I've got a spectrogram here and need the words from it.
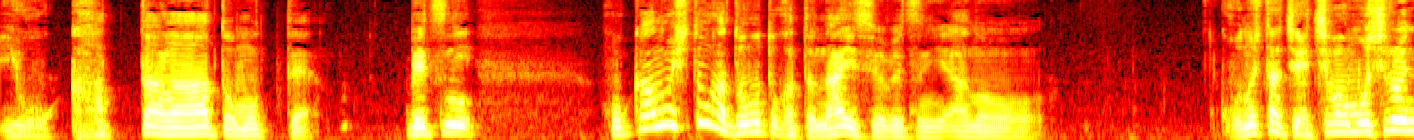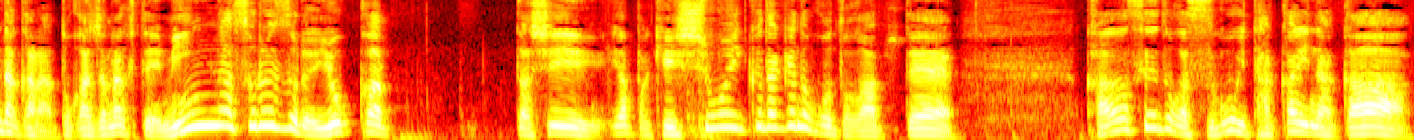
よかったなと思って。別に、他の人がどうとかってないですよ、別に。あの、この人たちが一番面白いんだからとかじゃなくて、みんなそれぞれ良かったし、やっぱ決勝行くだけのことがあって、完成度がすごい高い中、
